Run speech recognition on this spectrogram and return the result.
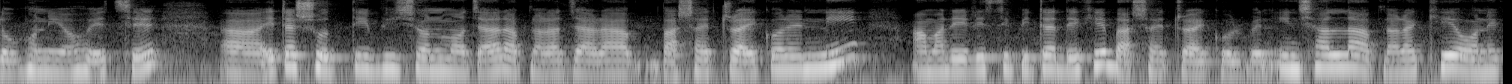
লোভনীয় হয়েছে। এটা সত্যি ভীষণ মজার। আপনারা যারা বাসায় ট্রাই করেননি আমার এই রেসিপিটা দেখে বাসায় ট্রাই করবেন। ইনশাল্লাহ আপনারা খেয়ে অনেক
